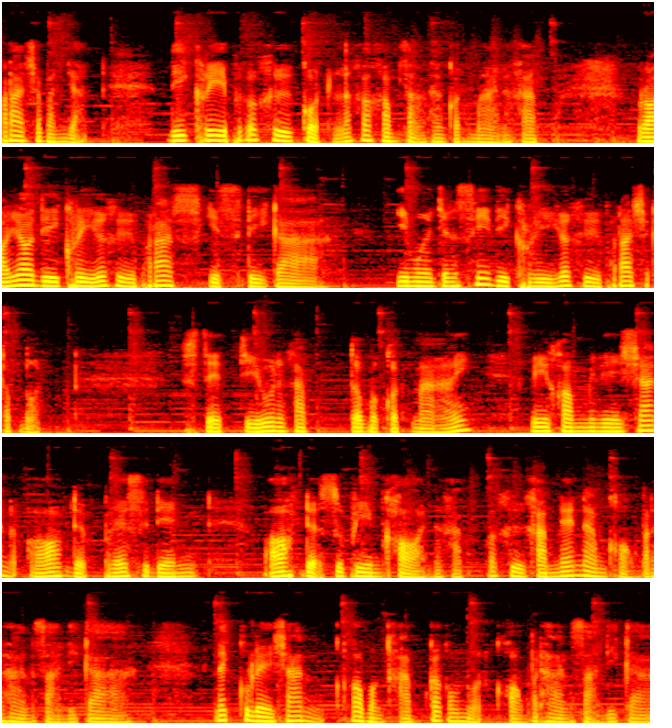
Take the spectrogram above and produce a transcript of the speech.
พระราชบัญญัติ decree ก็คือกฎและก็คำสั่งทางกฎหมายนะครับ royal decree ก็คือพระราชกิจสีกา emergency decree ก็คือพระราชกำหนด statute นะครับ ตัวบทกฎหมาย recommendation of the president of the supreme court นะครับ ก็คือคำแนะนำของประธานศาลฎีกา regulation ข้อบังคับก็กำหนดของประธานศาลฎีกา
